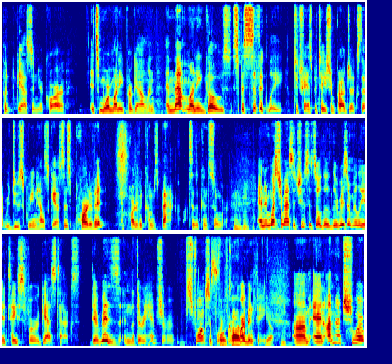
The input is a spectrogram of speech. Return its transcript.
put gas in your car. It's more money per gallon, and that money goes specifically to transportation projects that reduce greenhouse gases. Part of it, and part of it comes back to the consumer. And in Western Massachusetts, although there isn't really a taste for a gas tax, there is in the Third Hampshire strong support For for, carbon, a carbon fee. yeah. Um, and I'm not sure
